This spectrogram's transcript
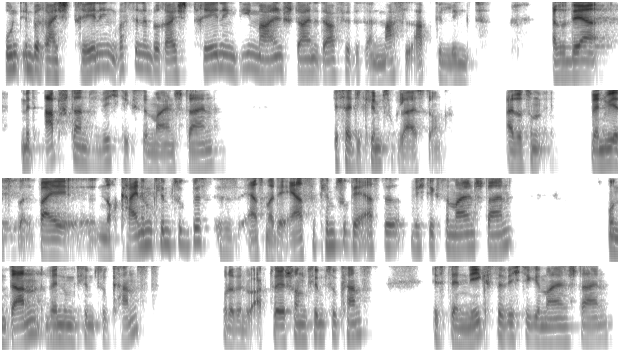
und im Bereich Training, was sind im Bereich Training die Meilensteine dafür, dass ein Muscle-Up gelingt? Also der mit Abstand wichtigste Meilenstein ist halt die Klimmzugleistung. Also zum, wenn du jetzt bei noch keinem Klimmzug bist, ist es erstmal der erste Klimmzug der erste wichtigste Meilenstein. Und dann, wenn du einen Klimmzug kannst, oder wenn du aktuell schon einen Klimmzug kannst, ist der nächste wichtige Meilenstein,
